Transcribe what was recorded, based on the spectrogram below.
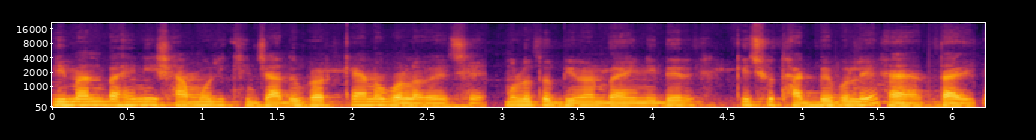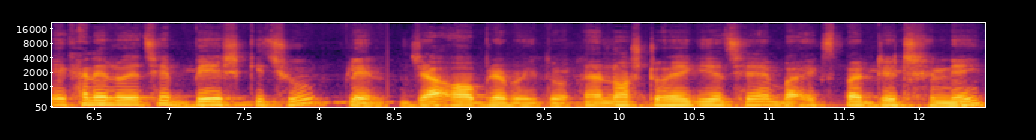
বিমান বাহিনী সামরিক জাদুঘর কেন বলা হয়েছে? মূলত বিমান বাহিনীদের কিছু থাকবে বলে? হ্যাঁ তাই। এখানে রয়েছে বেশ কিছু প্লেন যা অব্যবহৃত। আহ, নষ্ট হয়ে গিয়েছে বা এক্সপায়ার ডেট নেই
